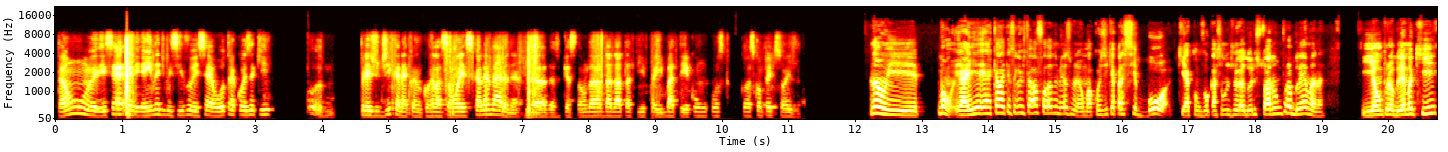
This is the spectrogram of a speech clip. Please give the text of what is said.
Então, isso é, é inadmissível, isso é outra coisa que prejudica, né, com, com, relação a esse calendário, né, da, da questão da, da, data FIFA e bater com, com, com as competições. Né? Não, e Bom, e aí é aquela questão que a gente estava falando mesmo, né? Uma coisa que é para ser boa, que é a convocação dos jogadores, torna um problema, né? E é um problema que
